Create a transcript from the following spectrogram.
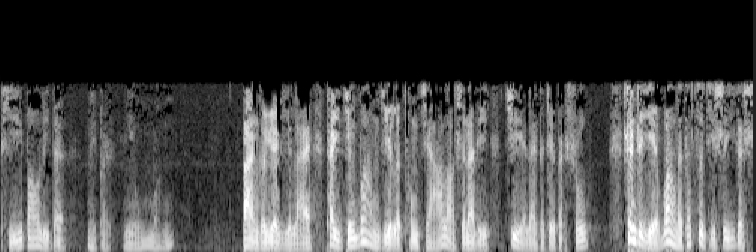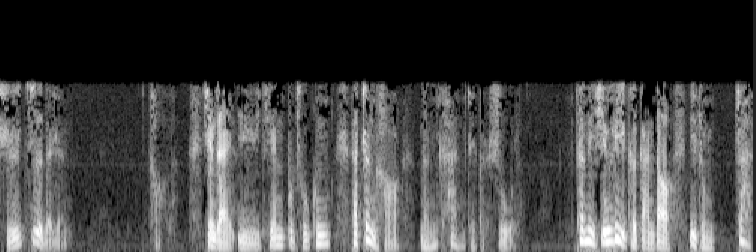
提包里的那本《牛虻》。半个月以来，他已经忘记了从贾老师那里借来的这本书，甚至也忘了他自己是一个识字的人。现在雨天不出工，他正好能看这本书了。他内心立刻感到一种战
